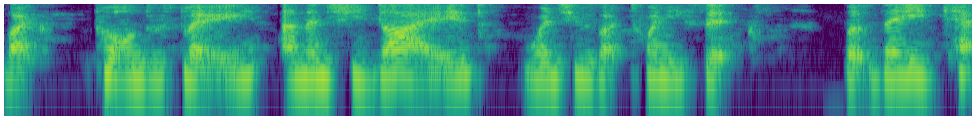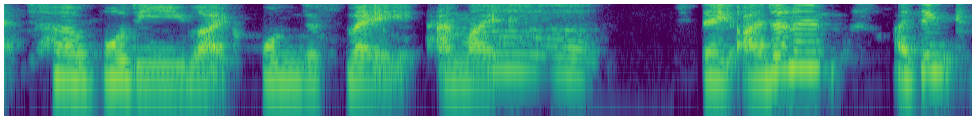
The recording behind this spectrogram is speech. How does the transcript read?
like put on display, and then she died when she was like 26. But they kept her body like on display and like they I don't know I think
